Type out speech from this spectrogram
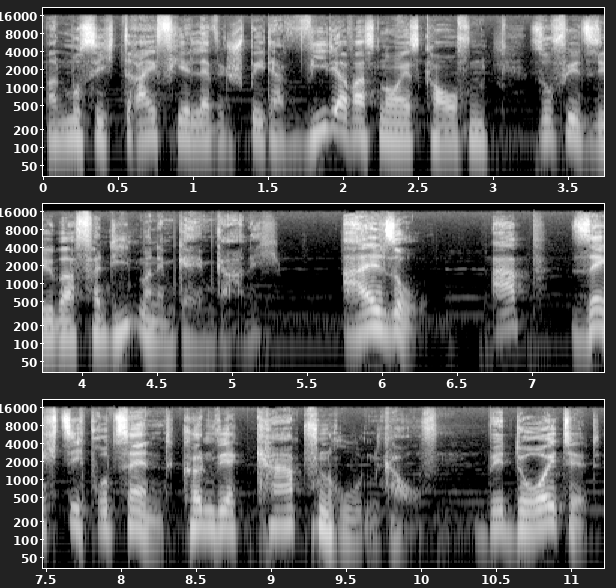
man muss sich drei, vier Level später wieder was Neues kaufen. So viel Silber verdient man im Game gar nicht. Also, ab 60% können wir Karpfenruten kaufen. Bedeutet,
